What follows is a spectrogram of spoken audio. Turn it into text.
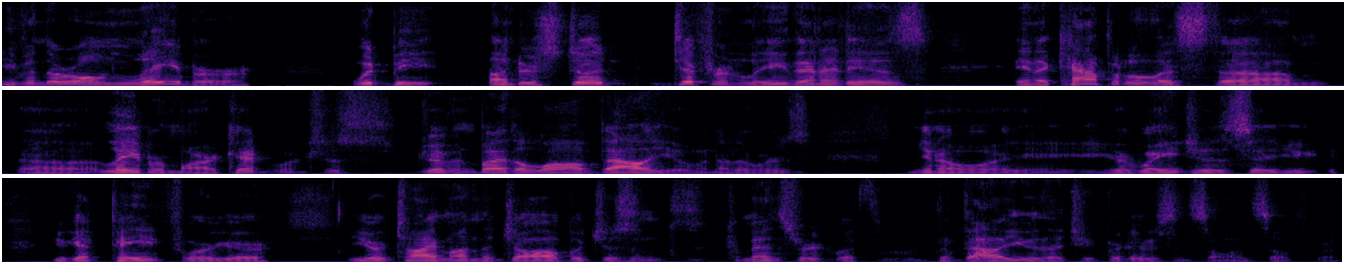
even their own labor would be understood differently than it is in a capitalist um, uh, labor market, which is driven by the law of value. In other words, you know your wages uh, you you get paid for your your time on the job which isn't commensurate with the value that you produce and so on and so forth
